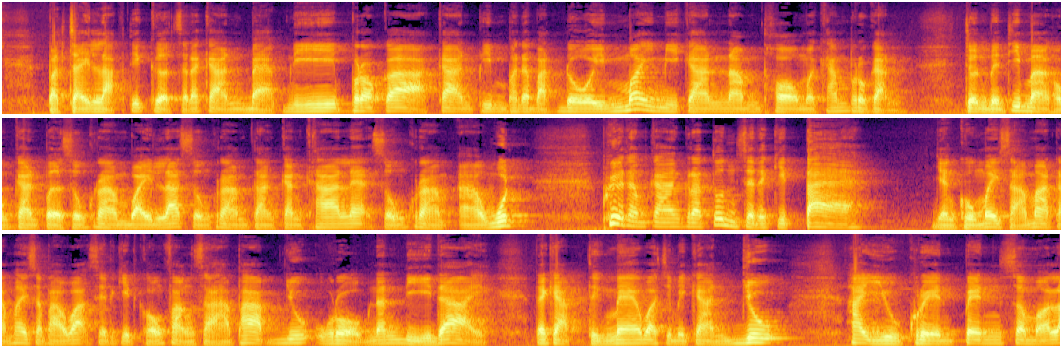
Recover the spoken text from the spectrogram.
ำปัจจัยหลักที่เกิดสถานการณ์แบบนี้ เพราะว่าการพิมพ์พันธบัตรโดยไม่มีการนำทองมาค้ำประกัน จนเป็นที่มาของการเปิดสงครามไวรัสสงครามทางการค้าและสงครามอาวุธ เพื่อทำการกระตุ้นเศรษฐกิจแต่ ยังคงไม่สามารถทำให้สภาวะเศรษฐกิจของฝั่งสหภาพยุโรปนั้นดีได้นะครับถึงแม้ว่าจะมีการยุให้ยูเครนเป็นสมร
